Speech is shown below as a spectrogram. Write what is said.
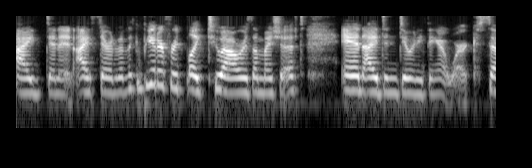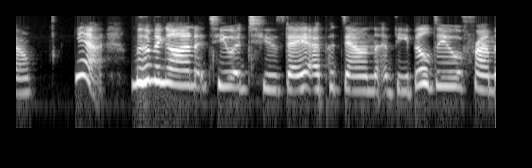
I didn't. I stared at the computer for like two hours on my shift and I didn't do anything at work. So yeah, moving on to Tuesday, I put down the bill due from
